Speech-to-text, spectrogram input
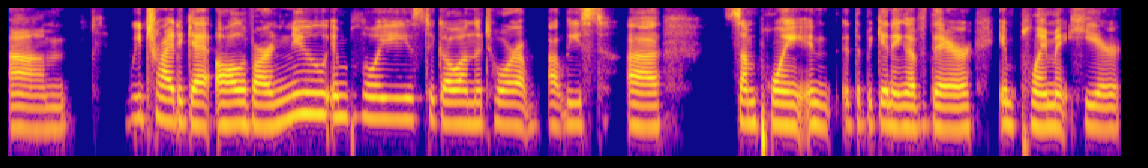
um we try to get all of our new employees to go on the tour at, at least uh some point in at the beginning of their employment here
